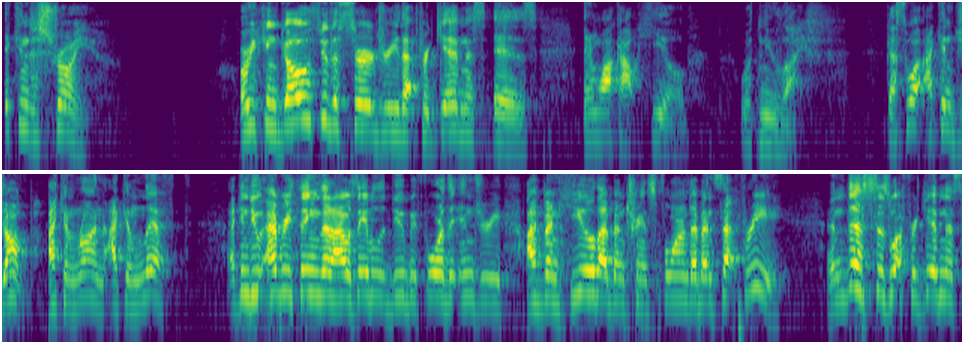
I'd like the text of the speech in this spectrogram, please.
It can destroy you. Or you can go through the surgery that forgiveness is and walk out healed with new life. Guess what? I can jump, I can run, I can lift. I can do everything that I was able to do before the injury. I've been healed, I've been transformed, I've been set free. And this is what forgiveness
